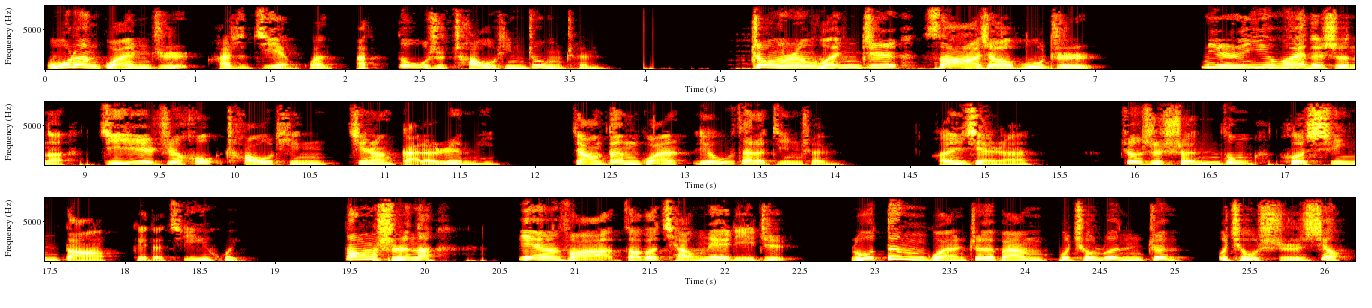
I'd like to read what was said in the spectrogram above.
无论管职还是谏官，啊，都是朝廷重臣。众人闻之，撒笑不止。令人意外的是呢，几日之后，朝廷竟然改了任命，将邓管留在了京城。很显然，这是神宗和新党给的机会。当时呢，变法遭到强烈抵制，如邓管这般不求论证。不求实效、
